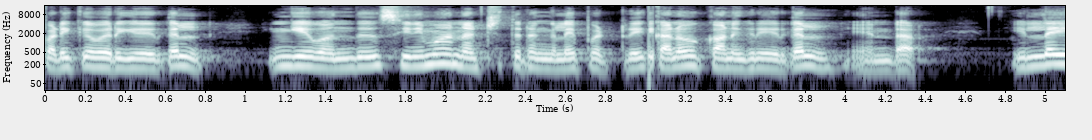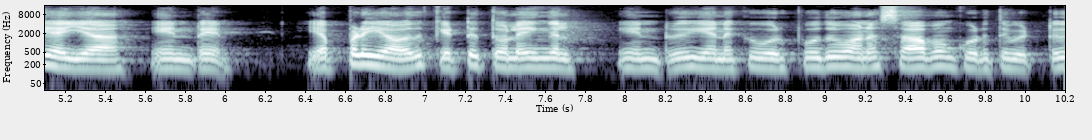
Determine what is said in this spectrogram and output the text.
படிக்க வருகிறீர்கள்? இங்கே வந்து சினிமா நட்சத்திரங்களை பற்றி கனவு காணுகிறீர்கள் என்றார். இல்லை ஐயா என்றேன். எப்படியாவது கெட்டு தொலைங்கள் என்று எனக்கு ஒரு பொதுவான சாபம் கொடுத்துவிட்டு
